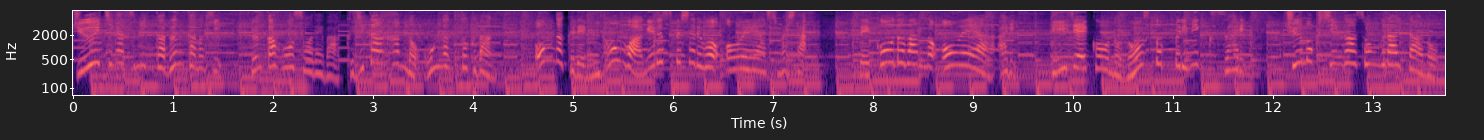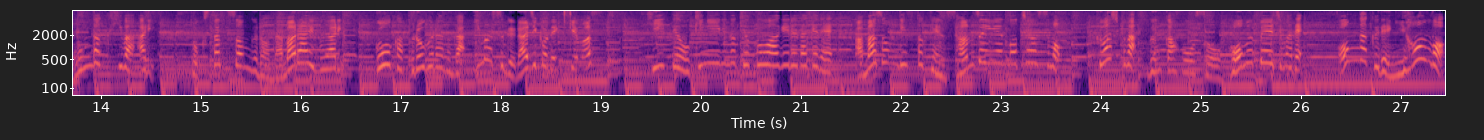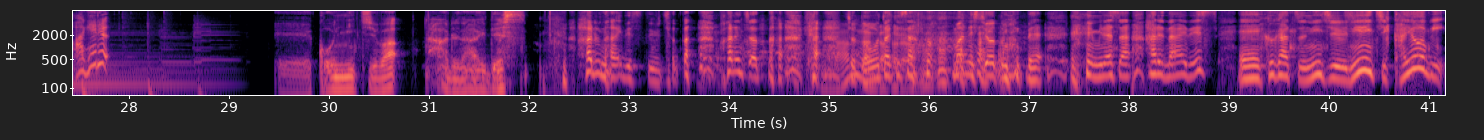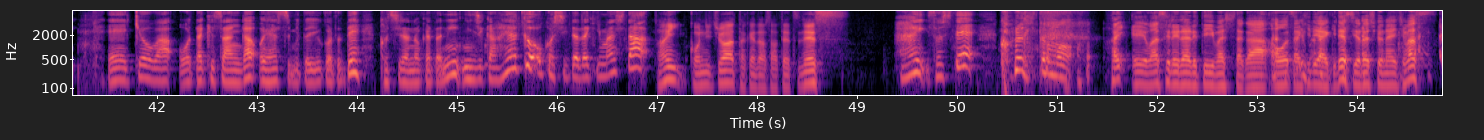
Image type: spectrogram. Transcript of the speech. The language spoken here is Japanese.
11月3日文化の日。文化放送では9時間半の音楽特番「音楽で日本をあげるスペシャル」をオンエアしました。レコード版のオンエアあり d j k o のノンストップリミックスあり注目シンガーソングライターの音楽秘話あり特撮ソングの生ライブあり豪華プログラムが今すぐラジコで聴けます。聴いてお気に入りの曲をあげるだけで Amazon ギフト券3000円のチャンスも。詳しくは文化放送ホームページまで。音楽で日本をあげる、こんにちは。春ないです。春ないですって言っちゃった。バレちゃった。いや、ちょっと大竹さんの 真似しようと思って。えー皆さん、春ないです。えー9月22日火曜日。えー今日は大竹さんがお休みということで、こちらの方に2時間早くお越しいただきました。はい、こんにちは、武田砂鉄です。はい。そして、この人も、はい、えー忘れられていましたが、太田秀明です。よろしくお願いします。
